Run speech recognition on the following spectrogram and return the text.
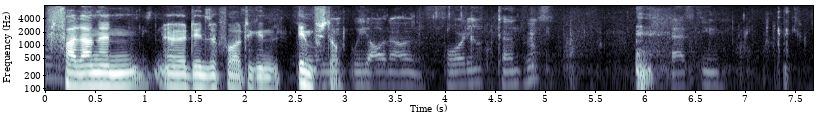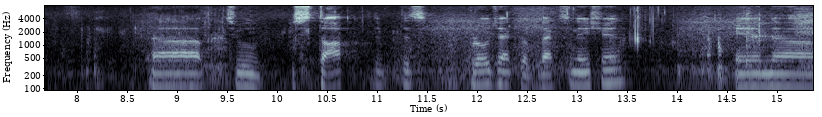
verlangen äh, den sofortigen Impfstopp. We, we are now in 40 countries asking uh, to stop th- this project of vaccination and uh,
